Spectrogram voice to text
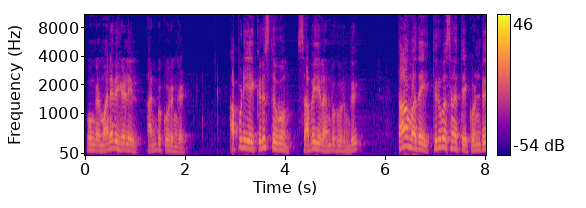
உங்கள் மனைவிகளில் அன்பு கூறுங்கள். அப்படியே கிறிஸ்துவும் சபையில் அன்பு கூர்ந்து தாம் அதை திருவசனத்தை கொண்டு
